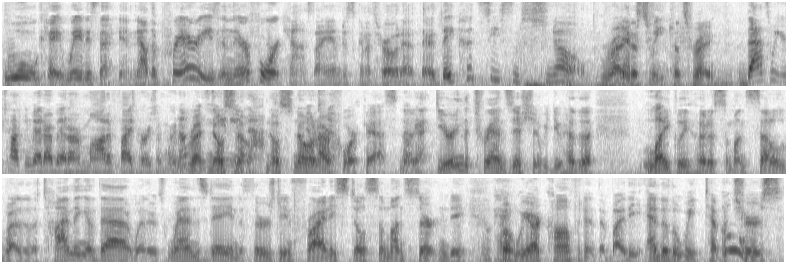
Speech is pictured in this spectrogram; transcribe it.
Whoa, okay, wait a second. Now the prairies in their forecast, I am just going to throw it out there. They could see some snow Right, next that's, week. that's right. That's what you're talking about about our modified version. We're not Right, no snow. No snow in our forecast. Now, Okay. during the transition, we do have the likelihood of some unsettled weather. The timing of that, whether it's Wednesday into Thursday and Friday, still some uncertainty. Okay. But we are confident that by the end of the week, temperatures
